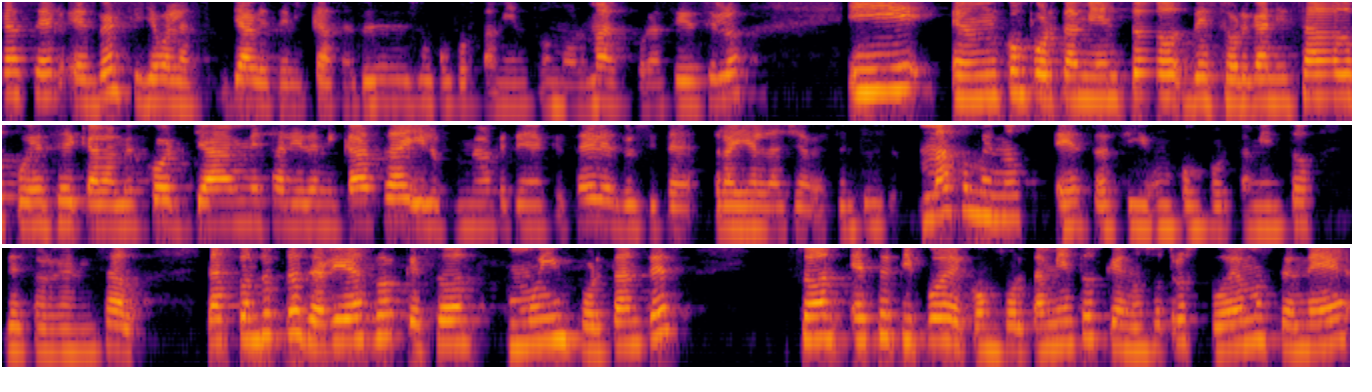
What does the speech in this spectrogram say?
hacer es ver si llevo las llaves de mi casa. Entonces es un comportamiento normal, por así decirlo. Y un comportamiento desorganizado puede ser que a lo mejor ya me salí de mi casa y lo primero que tenía que hacer es ver si te traían las llaves. Entonces, más o menos es así un comportamiento desorganizado. Las conductas de riesgo que son muy importantes son este tipo de comportamientos que nosotros podemos tener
